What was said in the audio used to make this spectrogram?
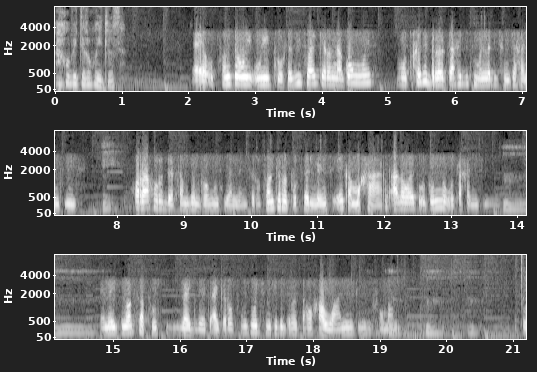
a go betere go e tlosa? Eh o tshwanetse o e- e tlose. That's ke re nako nngwe motho ge di-braille tsa ge di simolola di change gantsi-ntsi Eh, go raya gore there's something wrong with your lens. Re tshwanetse re tlose lens e ka mogare otherwise o tlo nne o tla gantsi and it's not supposed to be like that. A ke re o tshwanetse o change di-braille tsa go ga one twenty four months so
